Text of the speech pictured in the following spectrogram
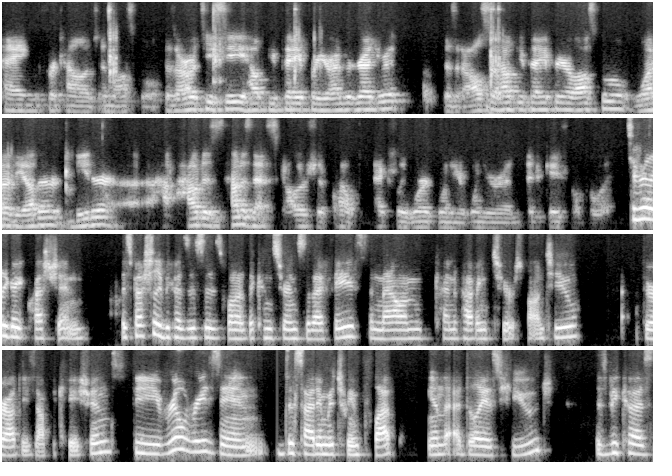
paying for college and law school? Does ROTC help you pay for your undergraduate? Does it also help you pay for your law school? One or the other? Neither. Uh, how does how does that scholarship help actually work when you're when you're an educational delay? It's a really great question, especially because this is one of the concerns that I face, and now I'm kind of having to respond to throughout these applications. The real reason deciding between FLEP and the ed delay is huge is because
